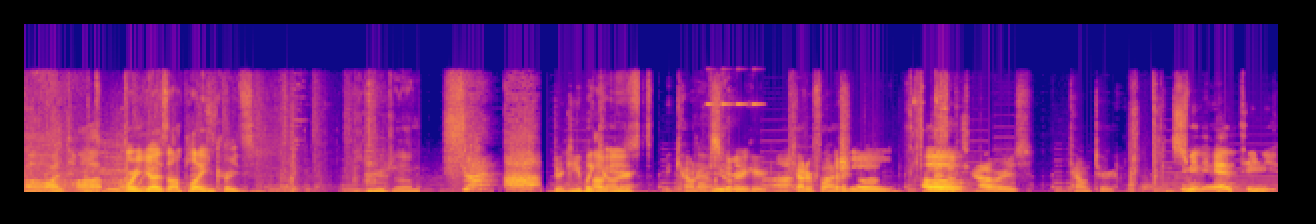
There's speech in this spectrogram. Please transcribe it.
Oh, on top. Alright, guys, I'm playing crazy. Just do your job. Dude, can you play I'll counter? use- Wait, counter. Yeah. Sit right here. Uh, counter I'm flash. gonna go. Oh, showers. Counter. Can you mean anti?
